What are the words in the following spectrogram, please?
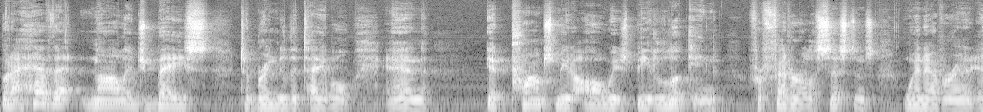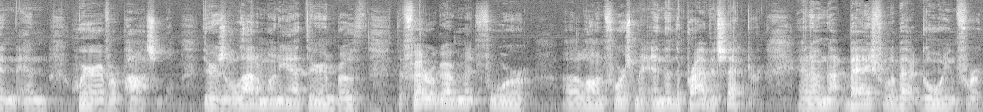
but I have that knowledge base to bring to the table. And it prompts me to always be looking for federal assistance whenever and, and, and wherever possible. There's a lot of money out there in both the federal government for uh, law enforcement and then the private sector. And I'm not bashful about going for,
